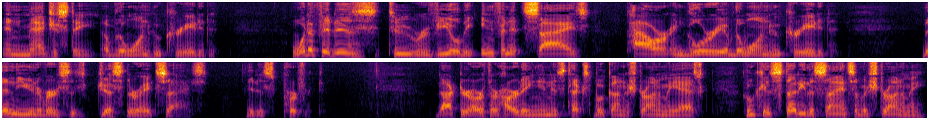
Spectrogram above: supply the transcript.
and majesty of the one who created it? What if it is to reveal the infinite size, power, and glory of the one who created it? Then the universe is just the right size. It is perfect. Dr. Arthur Harding, in his textbook on astronomy, asked, Who can study the science of astronomy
